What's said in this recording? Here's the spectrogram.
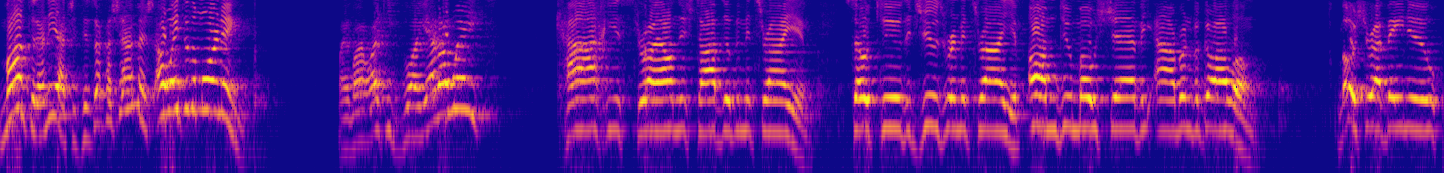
Montan ani I'll wait till the morning. My light keeps blowing out. I'll wait. Kach Yisrael nishtabdu b'Mitzrayim. So too the Jews were in Mitzrayim. Um, Amdu Moshe v'Aaron v'Galam. Moshe Rabbeinu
